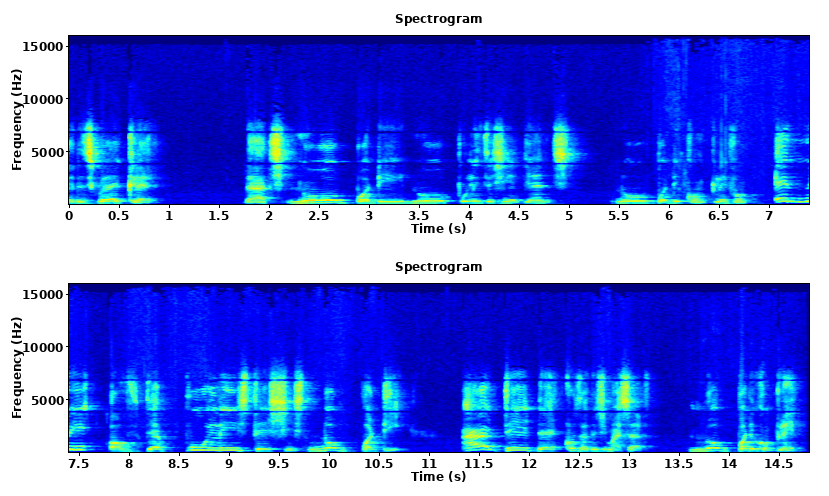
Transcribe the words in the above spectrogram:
it is very clear that nobody, no police station agent, nobody complained from any of the polling stations. Nobody. I did the consultation myself. Nobody complained.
